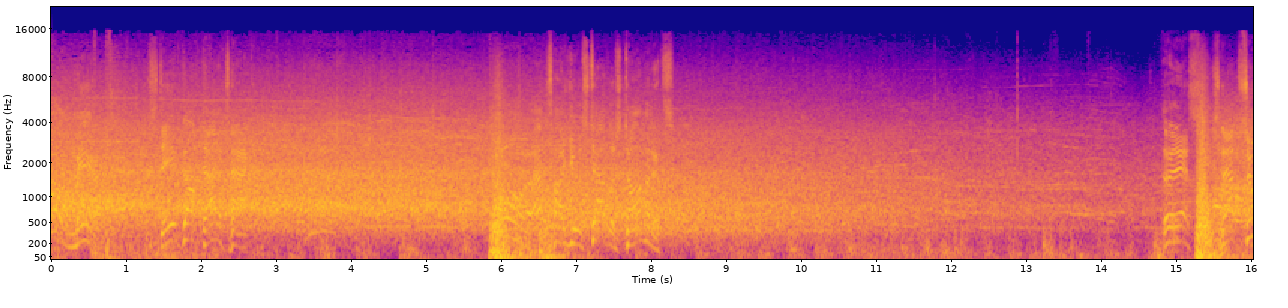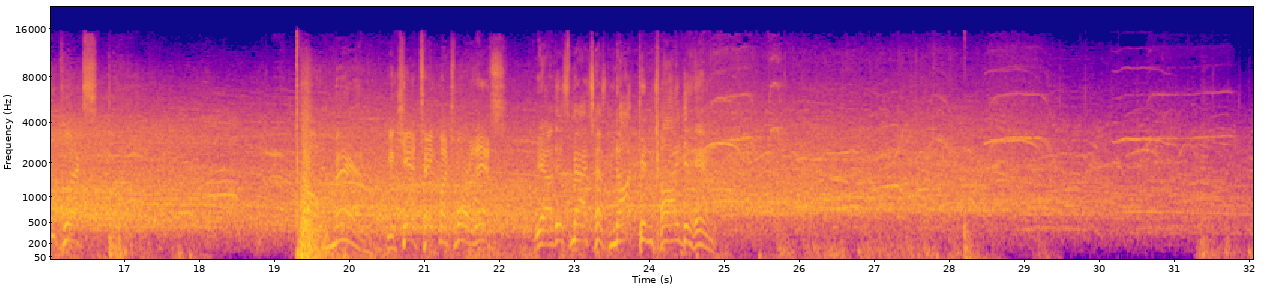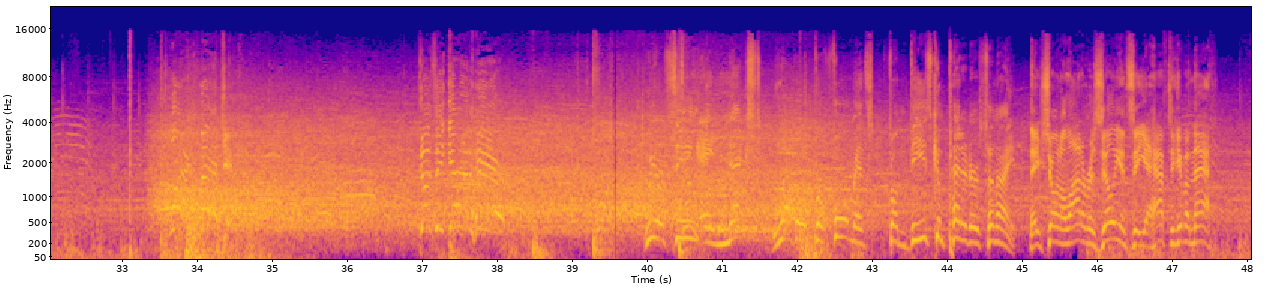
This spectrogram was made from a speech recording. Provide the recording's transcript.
oh man. Staved off that attack. Oh, that's how you establish dominance. Look at this. Snap suplex. Oh, man. You can't take much more of this. Yeah, this match has not been kind to him. Black magic. Does he get him here? We are seeing a next level performance from these competitors tonight. They've shown a lot of resiliency. You have to give them that.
